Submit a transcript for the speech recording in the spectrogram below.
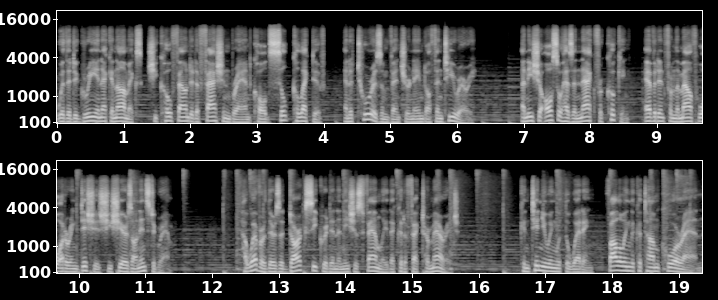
With a degree in economics, she co-founded a fashion brand called Silk Collective and a tourism venture named Authenticary. Anisha also has a knack for cooking, evident from the mouth-watering dishes she shares on Instagram. However, there's a dark secret in Anisha's family that could affect her marriage. Continuing with the wedding, following the Khatam Quran,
